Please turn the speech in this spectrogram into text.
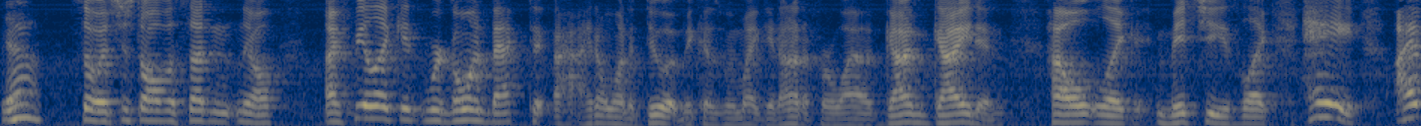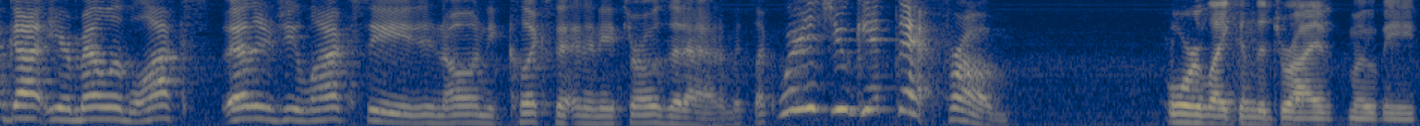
Yeah. So it's just all of a sudden, you know, I feel like it, we're going back to. I don't want to do it because we might get on it for a while. Gaim Gaiden, how like Michi's like, "Hey, I've got your melon locks energy lock seed," you know, and he clicks it and then he throws it at him. It's like, where did you get that from? Or like in the Drive movie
